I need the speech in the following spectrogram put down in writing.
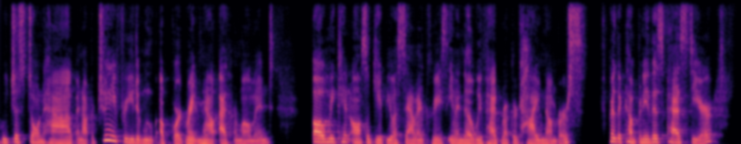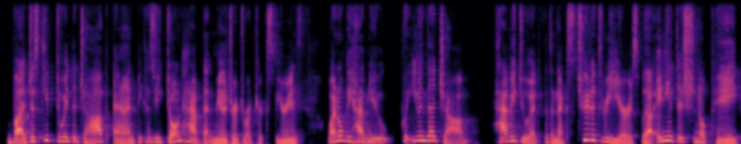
We just don't have an opportunity for you to move upward right now at the moment. Oh, we can also give you a salary increase, even though we've had record high numbers for the company this past year. But just keep doing the job. And because you don't have that manager director experience, why don't we have you put you in that job, have you do it for the next two to three years without any additional pay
